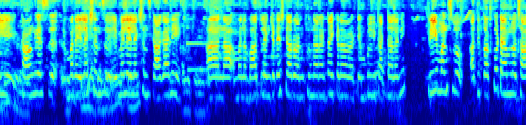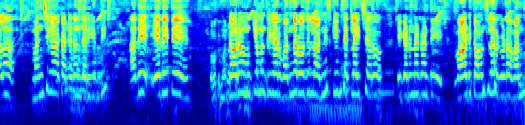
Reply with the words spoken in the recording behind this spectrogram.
ఈ కాంగ్రెస్ మన ఎలక్షన్స్ ఎమ్మెల్యే ఎలక్షన్స్ కాగానే మన బాతుల వెంకటేష్ గారు అనుకున్నారంట ఇక్కడ టెంపుల్ని కట్టాలని. త్రీ మంత్స్లో అతి తక్కువ టైంలో చాలా మంచిగా కట్టడం జరిగింది. అదే ఏదైతే గౌరవ ముఖ్యమంత్రి గారు వంద రోజుల్లో అన్ని స్కీమ్స్ ఎట్లా ఇచ్చారో? ఇక్కడ ఉన్నటువంటి వార్డు కౌన్సిలర్ కూడా వంద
